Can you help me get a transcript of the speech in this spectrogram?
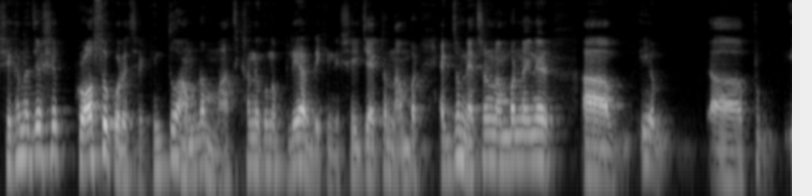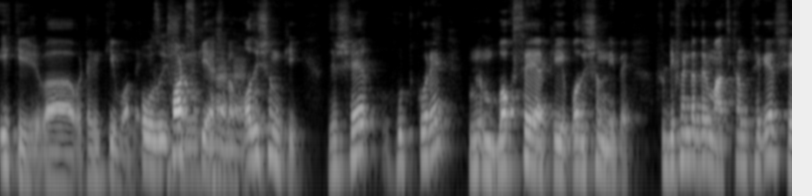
সেখানে যে সে ক্রসও করেছে কিন্তু আমরা মাঝখানে কোনো প্লেয়ার দেখিনি। সেই যে একটা নাম্বার একজন ন্যাচারাল নাম্বার নাইনের ই কি ওটাকে কি বলে? থটস কি আসলে। পজিশন কি যে সে হুট করে বক্সে আর কি পজিশন নিবে। ডিফেন্ডারদের মাঝখান থেকে সে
